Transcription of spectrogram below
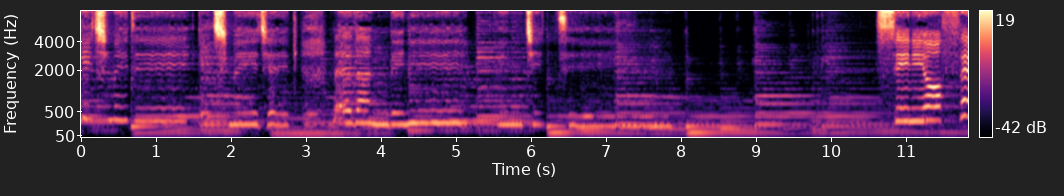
Geçmedi, geçmeyecek. Neden beni incittin Seni affetmem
